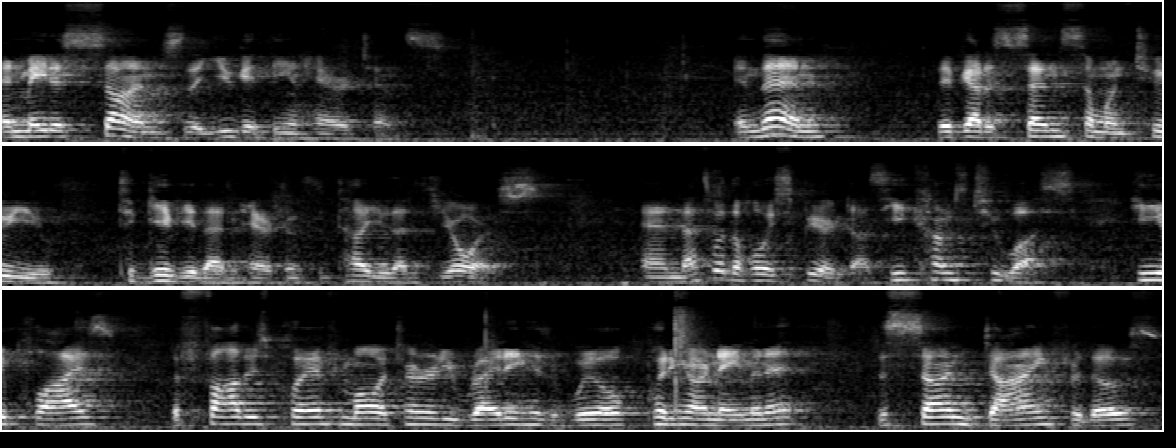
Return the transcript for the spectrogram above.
and made a son so that you get the inheritance. And then They've got to send someone to you to give you that inheritance, to tell you that it's yours. And that's what the Holy Spirit does. He comes to us. He applies the Father's plan from all eternity, writing His will, putting our name in it, the Son dying for those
